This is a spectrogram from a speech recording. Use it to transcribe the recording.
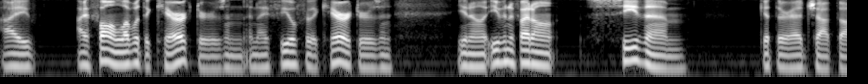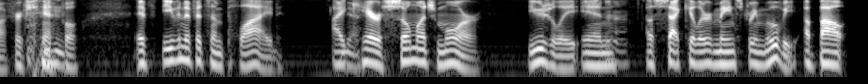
I I fall in love with the characters and, and I feel for the characters and you know even if I don't see them get their head chopped off, for example, if even if it's implied, I Yeah. care so much more usually in Uh-huh. a secular mainstream movie about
